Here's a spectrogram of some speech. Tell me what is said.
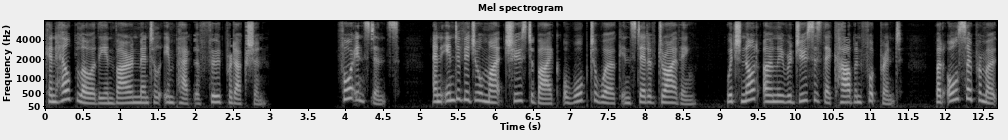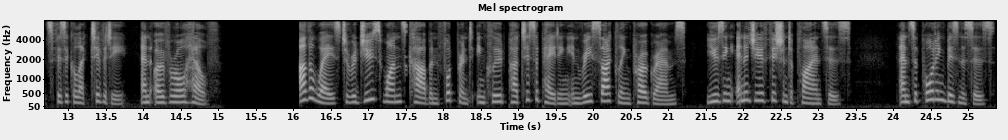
can help lower the environmental impact of food production. For instance, an individual might choose to bike or walk to work instead of driving, which not only reduces their carbon footprint, but also promotes physical activity and overall health. Other ways to reduce one's carbon footprint include participating in recycling programs, using energy efficient appliances, and supporting businesses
